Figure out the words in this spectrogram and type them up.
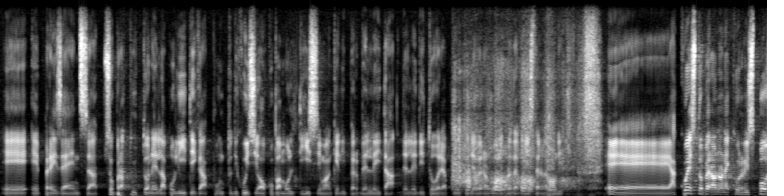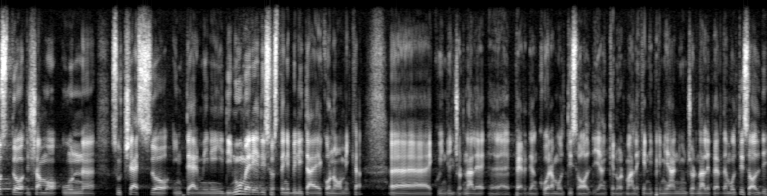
e, e, presenza, soprattutto nella politica appunto di cui si occupa moltissimo, anche lì per velleità dell'editore appunto di avere un ruolo protagonista nella politica. E a questo però non è corrisposto diciamo, un successo in termini di numeri e di sostenibilità sostenibilità economica eh, e quindi il giornale eh, perde ancora molti soldi, è anche normale che nei primi anni un giornale perda molti soldi,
